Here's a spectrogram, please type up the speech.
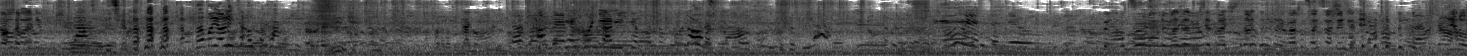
zobaczymy. No bo Jolica autokami. Tego nie liczę, bo to policja. Co jest Chyba, że mi się coś, coś, chyba, że coś, coś. Nie no,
